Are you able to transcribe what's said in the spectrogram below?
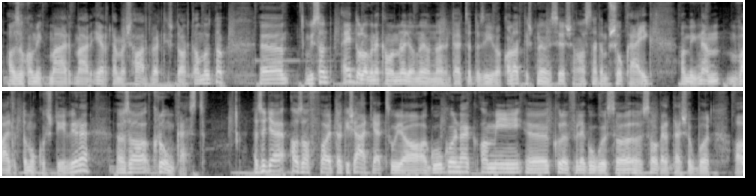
azok, amik már, már értelmes hardvert is tartalmaznak. Viszont egy dolog nekem, ami nagyon-nagyon-nagyon tetszett az évek alatt, és nagyon szívesen használtam sokáig, amíg nem váltottam okos tévére, az a Chromecast. Ez ugye az a fajta kis átjátszója a Google-nek, ami különféle Google szolgáltatásokból, a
